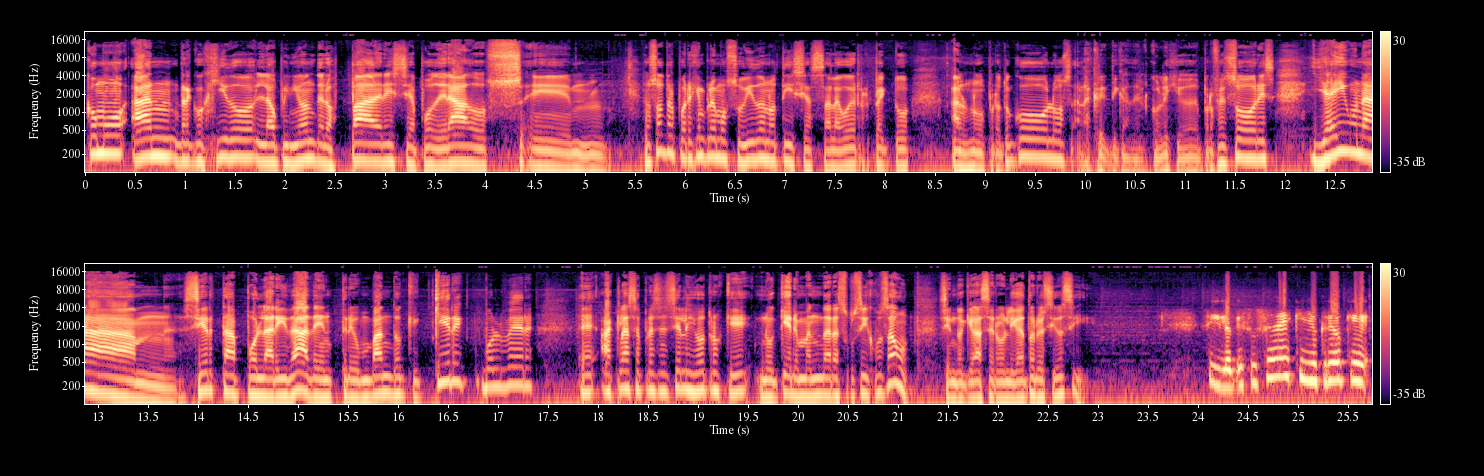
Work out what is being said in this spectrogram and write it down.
cómo han recogido la opinión de los padres y apoderados? Eh, nosotros, por ejemplo, hemos subido noticias a la web respecto a los nuevos protocolos, a las críticas del colegio de profesores, y hay una mm, cierta polaridad entre un bando que quiere volver eh, a clases presenciales y otros que no quieren mandar a sus hijos aún, siendo que va a ser obligatorio sí o sí. Sí, lo que sucede es que yo creo que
